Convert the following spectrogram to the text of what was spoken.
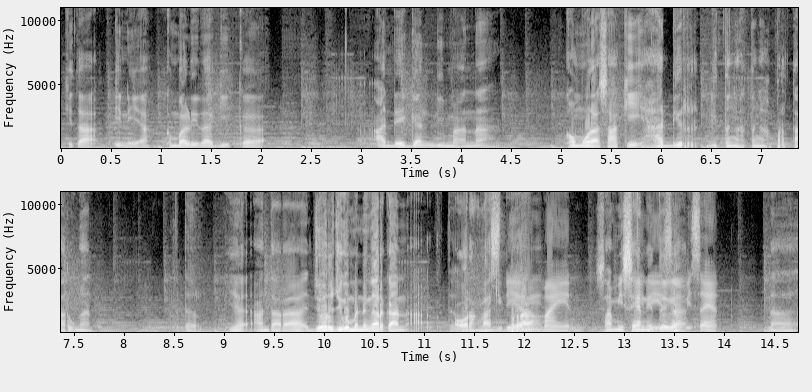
kita ini ya kembali lagi ke adegan di mana Komurasaki hadir di tengah-tengah pertarungan. Betul. Ya antara Zoro juga mendengarkan betul. orang Pas lagi dia perang main Samisen ini, itu kan. Samisen. Nah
